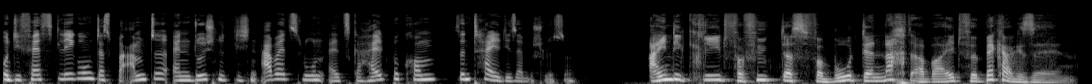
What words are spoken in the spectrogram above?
und die Festlegung, dass Beamte einen durchschnittlichen Arbeitslohn als Gehalt bekommen, sind Teil dieser Beschlüsse. Ein Dekret verfügt das Verbot der Nachtarbeit für Bäckergesellen.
